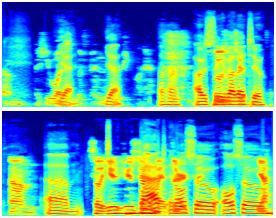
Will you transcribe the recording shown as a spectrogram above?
Um, he was Yeah. in the, in the Yeah. Uh huh. I was thinking about that too. Um, Um. so here, here's of That my and also also. thing. Yeah.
